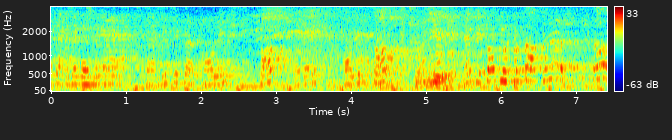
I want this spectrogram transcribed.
อินเตอร์แปลจะงงไหมฮะอ่า this is a orange stop okay orange stop ส้มหยุด นั่นคือส้มหยุดคำตอบคือส้ม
